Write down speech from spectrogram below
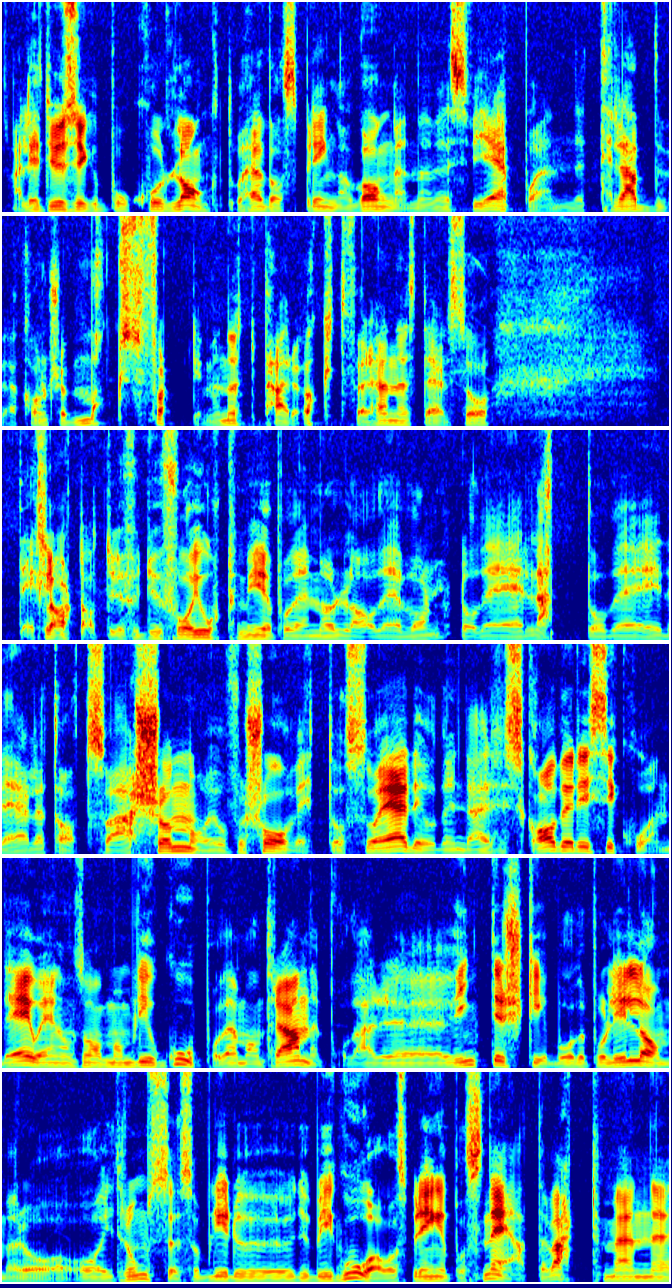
Jeg er litt usikker på hvor langt Hedda springer av gangen, men hvis vi er på en 30, kanskje maks 40 minutter per økt for hennes del, så det er klart at du, du får gjort mye på den mølla, og det er varmt, og det er lett, og det er i det hele tatt. Så jeg skjønner jo for så vidt. Og så er det jo den der skaderisikoen. Det er jo en gang sånn at man blir jo god på det man trener på. Det er eh, vinterstid både på Lillehammer og, og, i Tromsø, så blir du, du blir god av å springe på sne etter hvert. Men uh,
